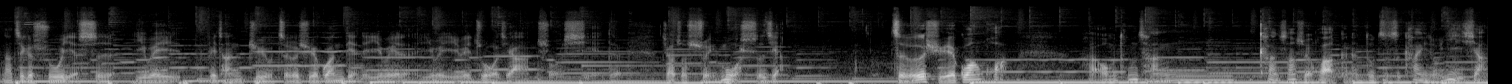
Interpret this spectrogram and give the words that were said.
那这个书也是一位非常具有哲学观点的一位一位一位作家所写的。叫做水墨十讲，哲学观画。好，我们通常看山水画，可能都只是看一种意象，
